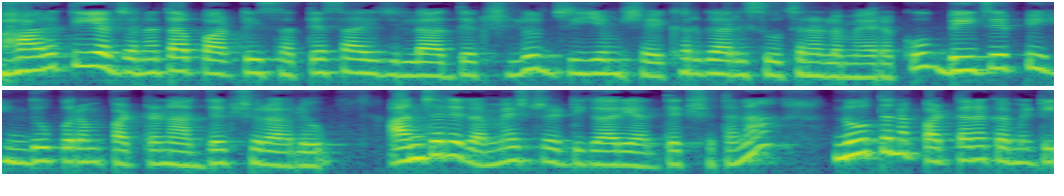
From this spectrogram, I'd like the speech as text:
భారతీయ జనతా పార్టీ సత్యసాయి జిల్లా అధ్యక్షులు జిఎం శేఖర్ గారి సూచనల మేరకు బీజేపీ హిందూపురం పట్టణ అధ్యక్షురాలు అంజలి రమేష్ రెడ్డి గారి అధ్యక్షతన నూతన పట్టణ కమిటీ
